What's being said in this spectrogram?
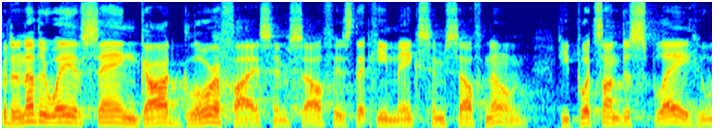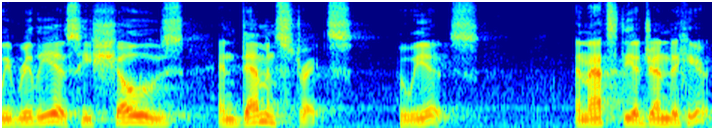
But another way of saying God glorifies Himself is that He makes Himself known. He puts on display who He really is, He shows and demonstrates who He is. And that's the agenda here.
